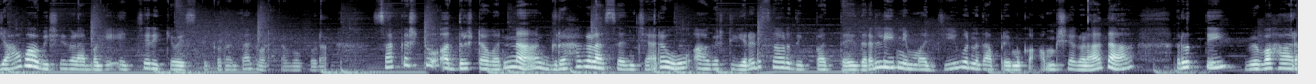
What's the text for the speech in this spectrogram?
ಯಾವ ವಿಷಯಗಳ ಬಗ್ಗೆ ಎಚ್ಚರಿಕೆ ವಹಿಸಬೇಕು ಅಂತ ನೋಡ್ತಾ ಹೋಗೋಣ. ಸಾಕಷ್ಟು ಅದೃಷ್ಟವನ್ನು ಗ್ರಹಗಳ ಸಂಚಾರವು ಆಗಸ್ಟ್ ಎರಡು ಸಾವಿರದ ಇಪ್ಪತ್ತೈದರಲ್ಲಿ ನಿಮ್ಮ ಜೀವನದ ಪ್ರಮುಖ ಅಂಶಗಳಾದ ವೃತ್ತಿ, ವ್ಯವಹಾರ,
